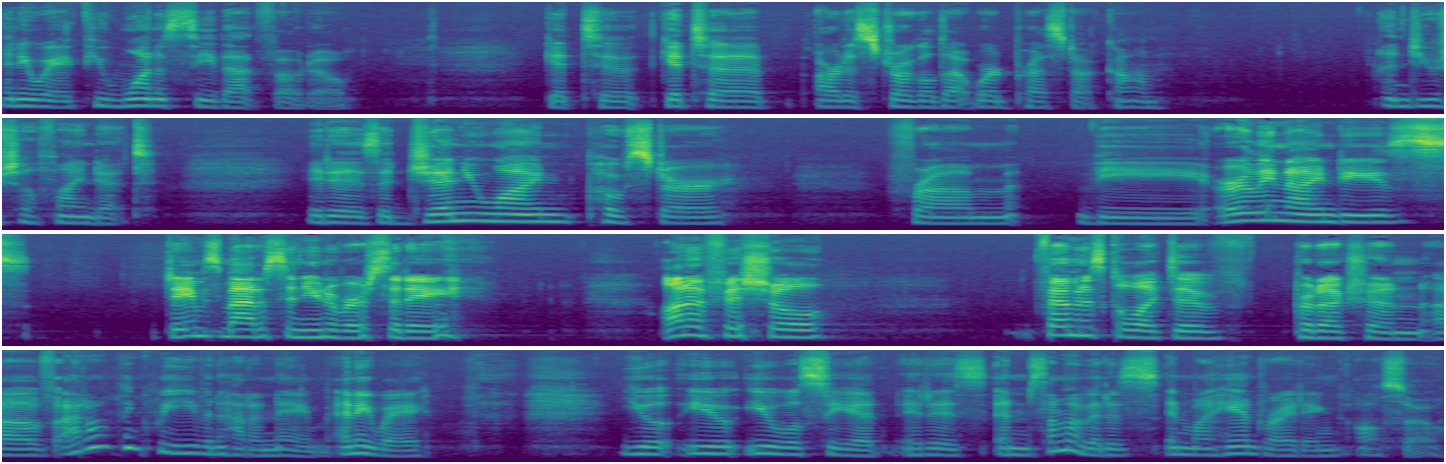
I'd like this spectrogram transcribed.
Anyway, if you want to see that photo, get to get to artiststruggle.wordpress.com and you shall find it. It is a genuine poster from the early 90s James Madison University, unofficial feminist collective production of I don't think we even had a name. Anyway, you you you will see it. It is and some of it is in my handwriting also.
